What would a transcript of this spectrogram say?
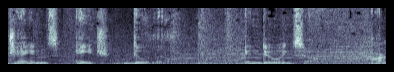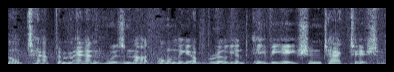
James H. Doolittle. In doing so, Arnold tapped a man who is not only a brilliant aviation tactician,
